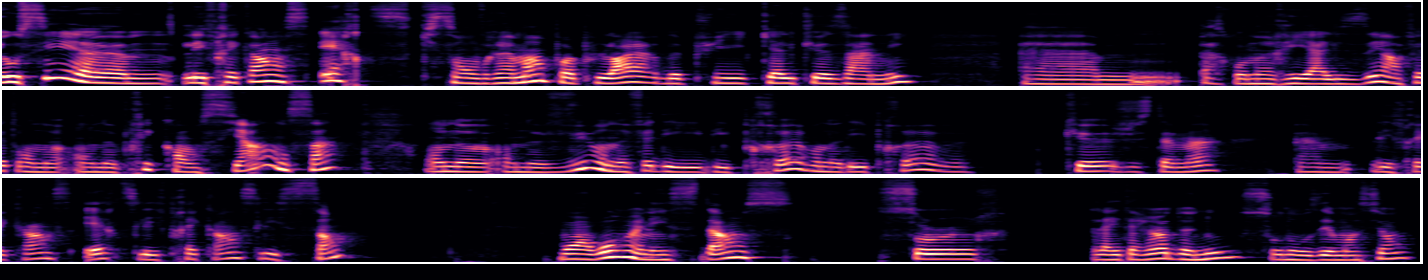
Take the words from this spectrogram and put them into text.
Il y a aussi euh, les fréquences Hertz qui sont vraiment populaires depuis quelques années. Euh, parce qu'on a réalisé, en fait, on a, on a pris conscience, hein? on, a, on, a, vu, on a fait des, des, preuves, on a des preuves que justement euh, les fréquences Hertz, les fréquences, les sons vont avoir une incidence sur l'intérieur de nous, sur nos émotions,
